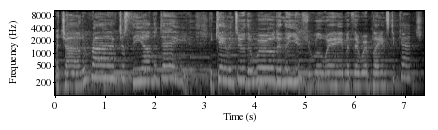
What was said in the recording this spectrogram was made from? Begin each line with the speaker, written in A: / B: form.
A: My child arrived just the other day. He came into the world in the usual way, but there were planes to catch.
